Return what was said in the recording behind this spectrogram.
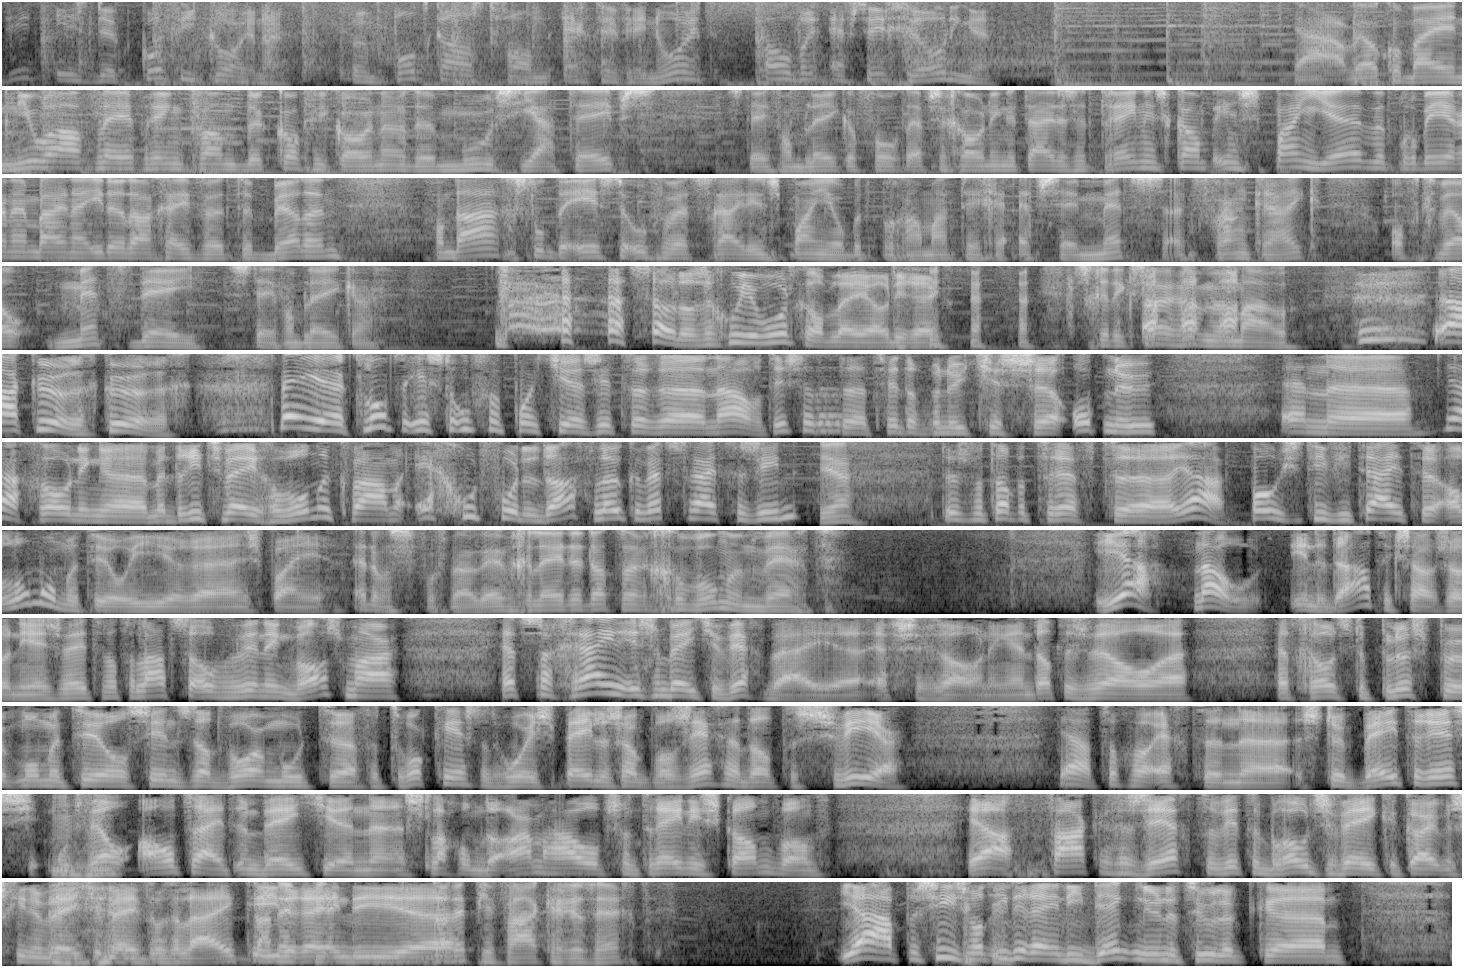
Dit is de Koffie Corner, een podcast van RTV Noord over FC Groningen. Ja, welkom bij een nieuwe aflevering van de Coffee Corner, de Murcia Tapes. Stefan Bleker volgt FC Groningen tijdens het trainingskamp in Spanje. We proberen hem bijna iedere dag even te bellen. Vandaag stond de eerste oefenwedstrijd in Spanje op het programma tegen FC Metz uit Frankrijk. Oftewel Metz Day, Stefan Bleker. Zo, dat is een goede woordgrap, Leo, direct. Schud ik zuiver met mijn mouw. Ja, keurig, keurig. Nee, eh, klopt. Het eerste oefenpotje zit er, eh, nou wat is het, eh, 20 minuutjes eh, op nu. En ja, Groningen met 3-2 gewonnen. Kwamen echt goed voor de dag. Leuke wedstrijd gezien. Ja, Dus wat dat betreft, ja, positiviteit uh, alom momenteel hier in Spanje. en dat was volgens mij ook even geleden dat er gewonnen werd. Ja, nou, inderdaad. Ik zou zo niet eens weten wat de laatste overwinning was. Maar het zagrijn is een beetje weg bij eh, FC Groningen. En dat is wel eh, het grootste pluspunt momenteel sinds dat Wormoed eh, vertrokken is. Dat hoor je spelers ook wel zeggen. Dat de sfeer ja, toch wel echt een stuk beter is. Je moet wel altijd een beetje een, een slag om de arm houden op zo'n trainingskamp. Want ja, vaker gezegd, witte broodsweken kan je misschien een beetje mee vergelijken. Iedereen je- die... Dat heb je vaker gezegd. Ja, precies. Want iedereen die denkt nu natuurlijk eh,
